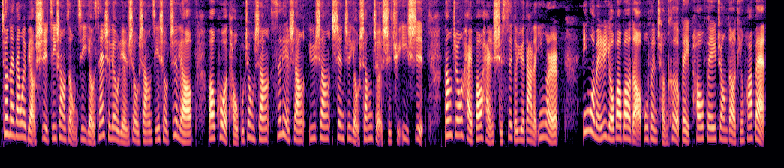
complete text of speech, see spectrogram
救难单位表示，机上总计有三十六人受伤接受治疗，包括头部重伤、撕裂伤、淤伤，甚至有伤者失去意识，当中还包含十四个月大的婴儿。英国《每日邮报》报道，部分乘客被抛飞撞到天花板，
